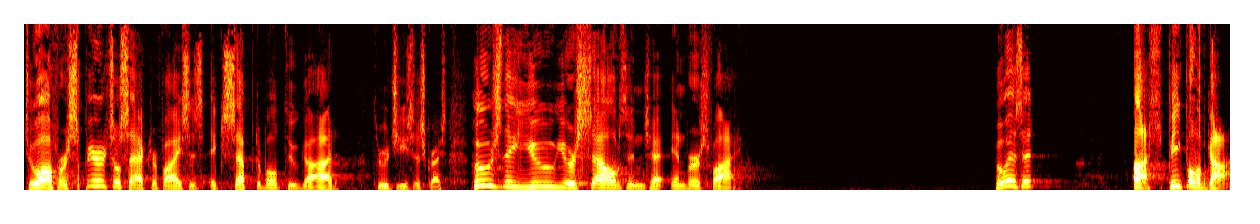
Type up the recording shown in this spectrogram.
to offer spiritual sacrifices acceptable to God through Jesus Christ. Who's the you yourselves in, in verse 5? Who is it? Us, people of God.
